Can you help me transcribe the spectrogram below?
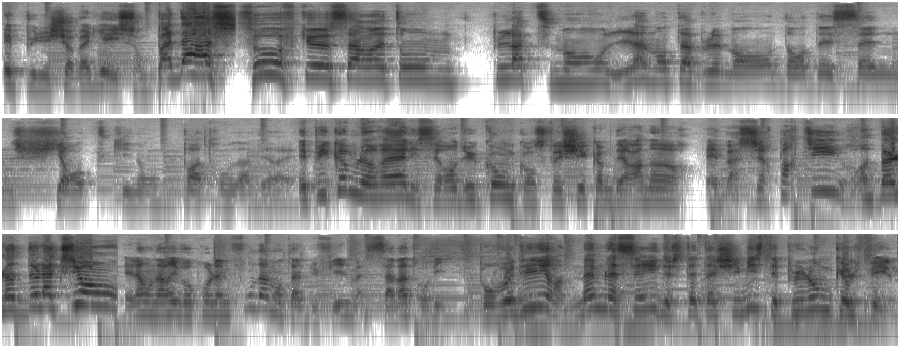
et puis les chevaliers ils sont badass. Sauf que ça retombe platement, lamentablement, dans des scènes chiantes qui n'ont pas trop d'intérêt. Et puis comme le réel il s'est rendu compte qu'on se fait chier comme des rats morts, et bah c'est reparti, rebelote de l'action Et là, on arrive au problème fondamental du film, ça va trop vite. Pour vous dire, même la série de State Alchemist est plus longue que le film.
